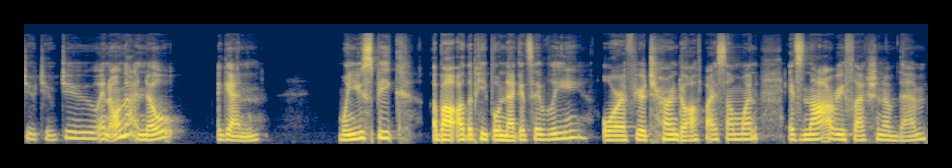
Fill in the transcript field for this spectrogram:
Do, do, do. And on that note, again, when you speak about other people negatively or if you're turned off by someone, it's not a reflection of them,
